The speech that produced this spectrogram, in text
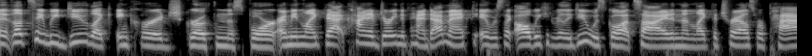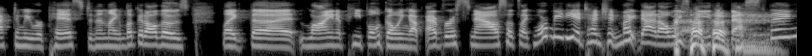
and let's say we do like encourage growth in the sport. I mean, like that kind of during the pandemic, it was like all we could really do was go outside and then like the trails were packed and we were pissed. And then like look at all those like the line of people going up Everest now. So it's like more media attention might not always be the best thing.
